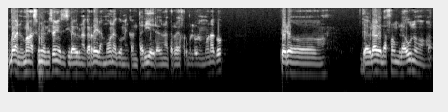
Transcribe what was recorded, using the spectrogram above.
bueno, más uno de mis sueños es ir a ver una carrera en Mónaco, me encantaría ir a ver una carrera de Fórmula 1 en Mónaco, pero de hablar de la Fórmula 1,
